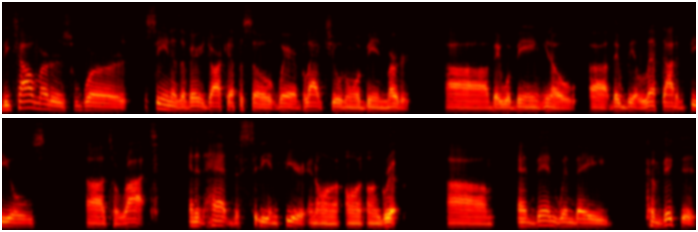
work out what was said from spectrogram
the child murders were seen as a very dark episode where black children were being murdered. Uh, they were being, you know, uh, they were being left out in fields uh, to rot, and it had the city in fear and on on, on grip. Um, and then when they convicted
